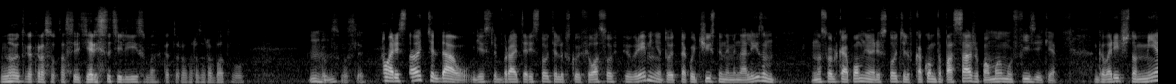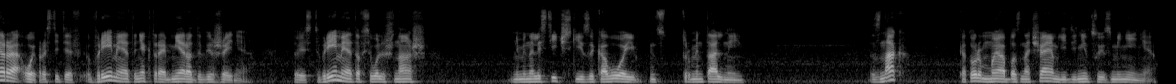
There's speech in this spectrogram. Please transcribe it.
Ну, это как раз вот наследие аристотелизма, который он разрабатывал. В каком смысле. Ну, Аристотель, да, если брать аристотелевскую философию времени, то это такой чистый номинализм. Насколько я помню, Аристотель в каком-то пассаже, по-моему, в физике, говорит, что мера, ой, простите, время — это некоторая мера движения. То есть время — это всего лишь наш номиналистический языковой инструментальный знак, которым мы обозначаем единицу изменения.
